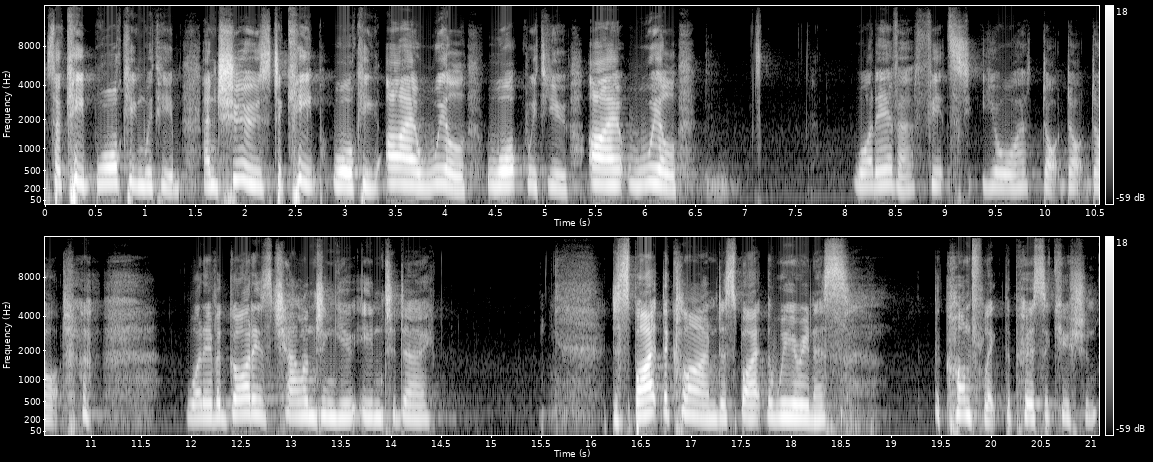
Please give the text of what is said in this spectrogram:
So keep walking with him and choose to keep walking. I will walk with you. I will whatever fits your dot, dot, dot. whatever God is challenging you in today. Despite the climb, despite the weariness, the conflict, the persecution,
